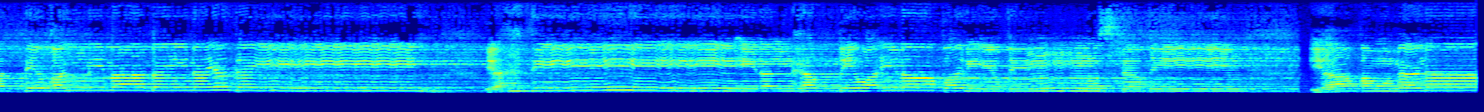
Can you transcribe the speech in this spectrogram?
مصدقا لما بين يديه يهدي إلى الحق وإلى طريق مستقيم. يا قومنا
